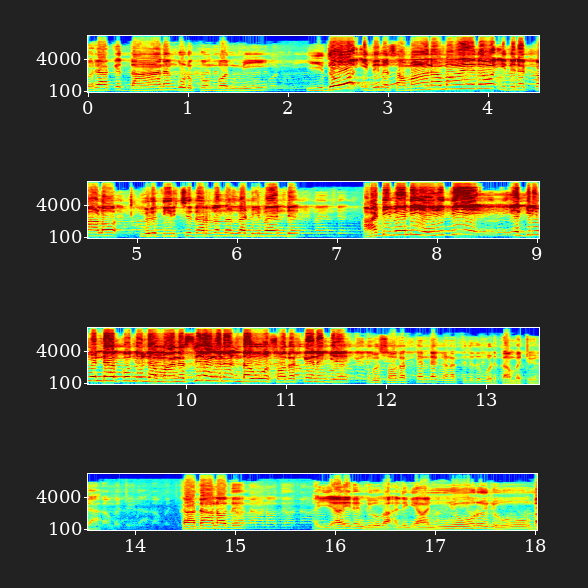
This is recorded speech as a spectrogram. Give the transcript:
ഒരാൾക്ക് ദാനം കൊടുക്കുമ്പോൾ നീ ഇതോ ഇതിന് സമാനമായതോ ഇതിനേക്കാളോ ഇങ്ങോട്ട് തിരിച്ചു തരണം എന്നുള്ള ഡിമാൻഡ് ആ ഡിമാൻഡ് എഴുതി എഗ്രിമെന്റ് ആക്കൊന്നുമില്ല. മനസ്സിൽ അങ്ങനെ ഉണ്ടാവുമോ സ്വതക്കയാണെങ്കിൽ സ്വതക്കന്റെ ഗണത്തിൽ ഇത് പെടുത്താൻ പറ്റൂല. കടാണോ അത് അയ്യായിരം രൂപ അല്ലെങ്കിൽ അഞ്ഞൂറ് രൂപ.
